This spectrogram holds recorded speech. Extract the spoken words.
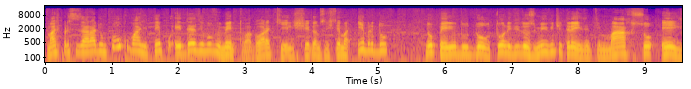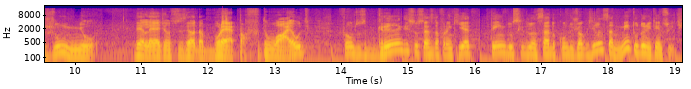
mas precisará de um pouco mais de tempo e desenvolvimento agora que ele chega no sistema híbrido no período do outono de 2023, entre março e junho. The Legend of Zelda Breath of the Wild foi um dos grandes sucessos da franquia, tendo sido lançado com um dos jogos de lançamento do Nintendo Switch.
